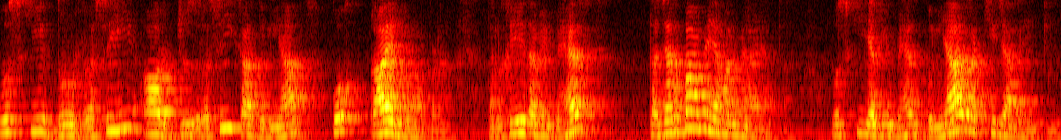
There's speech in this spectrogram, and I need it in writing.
उसकी दूर रसी और जुज रसी का दुनिया को कायल होना पड़ा। तनकीद अभी महज तजर्बा में अमल में आया था। उसकी अभी महज बुनियाद रखी जा रही थी।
